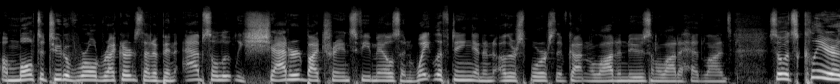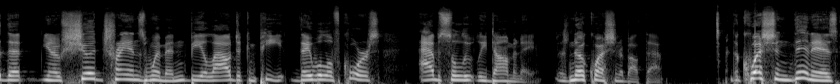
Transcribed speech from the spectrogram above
a multitude of world records that have been absolutely shattered by trans females in weightlifting and in other sports. They've gotten a lot of news and a lot of headlines. So it's clear that, you know, should trans women be allowed to compete, they will, of course, absolutely dominate. There's no question about that. The question then is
